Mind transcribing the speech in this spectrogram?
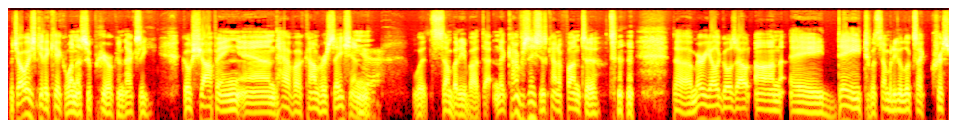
which I always get a kick when a superhero can actually go shopping and have a conversation Yeah. with somebody about that. And the conversation is kind of fun to. the Mariella goes out on a date with somebody who looks like Chris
